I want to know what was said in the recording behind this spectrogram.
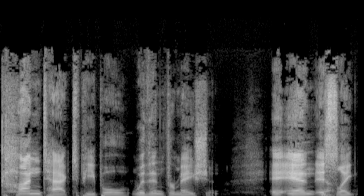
contact people with information. And it's like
